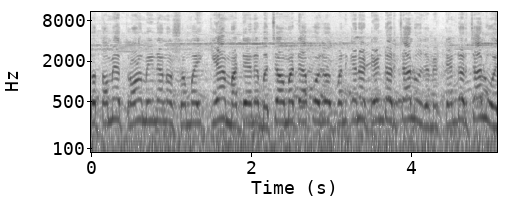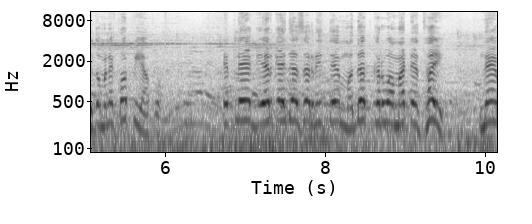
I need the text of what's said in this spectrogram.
તો તમે ત્રણ મહિનાનો સમય ક્યાં માટે એને બચાવવા માટે આપો છો? પણ કે એના ટેન્ડર ચાલુ છે, મેં ટેન્ડર ચાલુ હોય તો મને કોપી આપો. એટલે ગેરકાયદેસર રીતે મદદ કરવા માટે થઈ. ને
